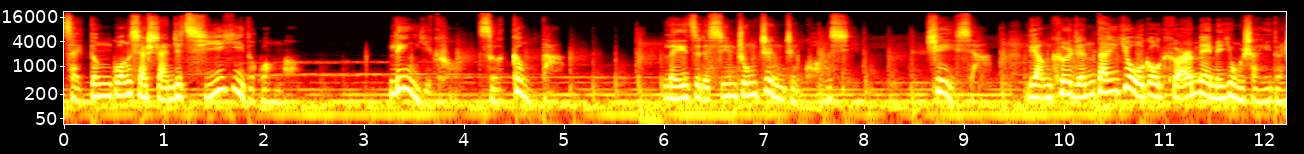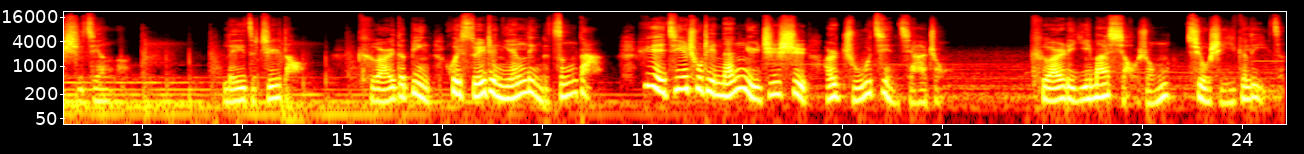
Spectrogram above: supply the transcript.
在灯光下闪着奇异的光芒，另一颗则更大。雷子的心中阵阵狂喜，这下两颗人丹又够可儿妹妹用上一段时间了。雷子知道，可儿的病会随着年龄的增大，越接触这男女之事而逐渐加重。可儿的姨妈小荣就是一个例子。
